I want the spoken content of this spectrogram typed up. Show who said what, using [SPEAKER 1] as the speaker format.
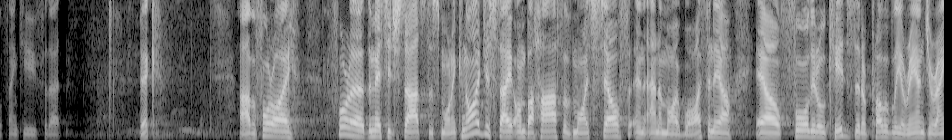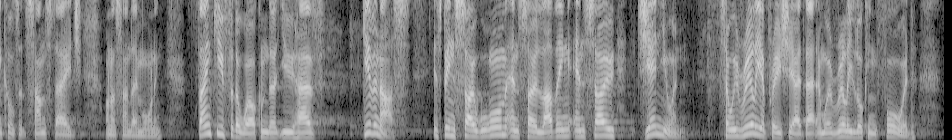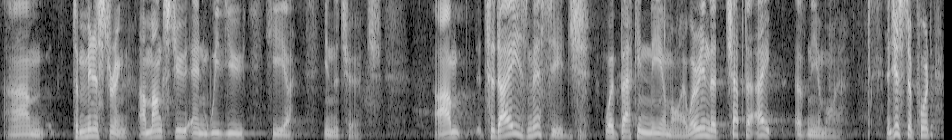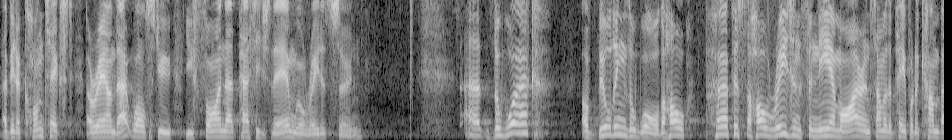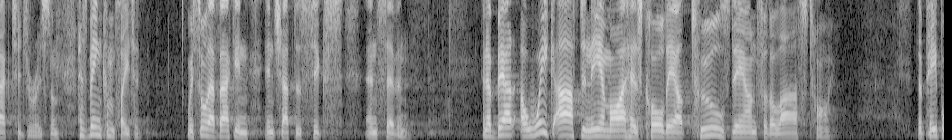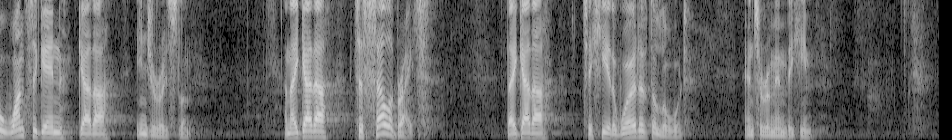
[SPEAKER 1] Well, thank you for that, Beck. Uh, before I, before uh, the message starts this morning, can I just say on behalf of myself and Anna, my wife, and our our four little kids that are probably around your ankles at some stage on a Sunday morning, thank you for the welcome that you have given us. It's been so warm and so loving and so genuine. So we really appreciate that, and we're really looking forward um, to ministering amongst you and with you here in the church. Um, today's message, we're back in Nehemiah. We're in the chapter 8 of Nehemiah. And just to put a bit of context around that, whilst you, you find that passage there, and we'll read it soon, uh, the work of building the wall, the whole purpose, the whole reason for Nehemiah and some of the people to come back to Jerusalem has been completed. We saw that back in, in chapters 6 and 7. And about a week after Nehemiah has called out tools down for the last time, the people once again gather in Jerusalem. And they gather to celebrate, they gather to hear the word of the Lord and to remember him.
